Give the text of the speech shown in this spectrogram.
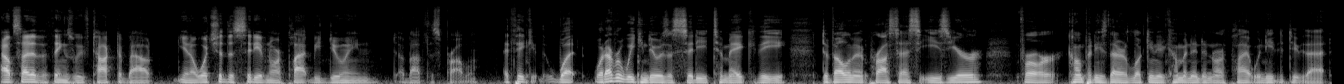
outside of the things we've talked about? You know, what should the city of North Platte be doing about this problem? I think what whatever we can do as a city to make the development process easier for companies that are looking at coming into North Platte, we need to do that.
